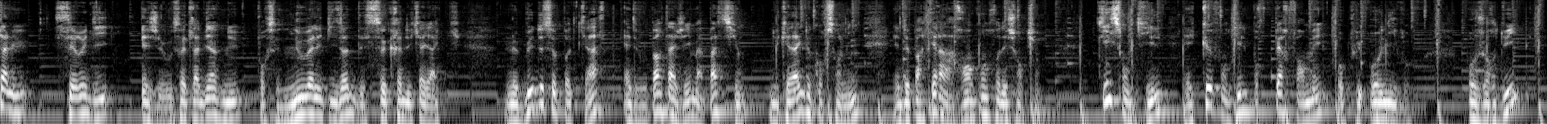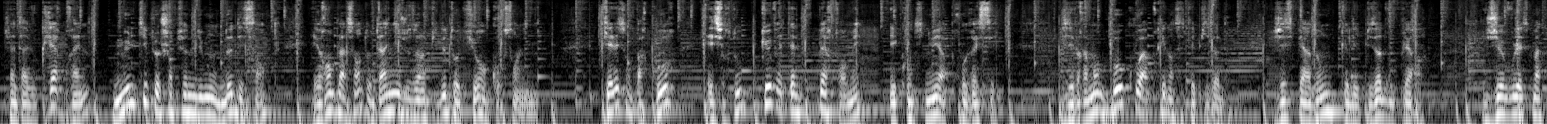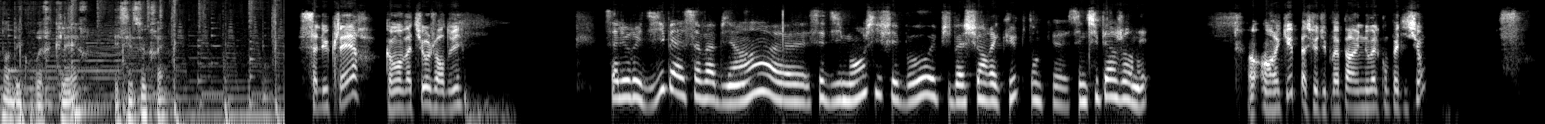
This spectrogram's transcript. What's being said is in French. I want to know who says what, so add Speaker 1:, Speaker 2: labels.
Speaker 1: Salut, c'est Rudy et je vous souhaite la bienvenue pour ce nouvel épisode des Secrets du kayak. Le but de ce podcast est de vous partager ma passion du kayak de course en ligne et de partir à la rencontre des champions. Qui sont-ils et que font-ils pour performer au plus haut niveau? Aujourd'hui, j'interviewe Claire Bren, multiple championne du monde de descente et remplaçante aux derniers Jeux Olympiques de Tokyo en course en ligne. Quel est son parcours et surtout que fait-elle pour performer et continuer à progresser? J'ai vraiment beaucoup appris dans cet épisode. J'espère donc que l'épisode vous plaira. Je vous laisse maintenant découvrir Claire et ses secrets.
Speaker 2: Salut Claire, comment vas-tu aujourd'hui?
Speaker 3: Salut Rudy, bah, ça va bien. Euh, c'est dimanche, il fait beau et puis bah, je suis en récup, donc euh, c'est une super journée.
Speaker 2: En, en, récup parce que tu prépares une nouvelle compétition?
